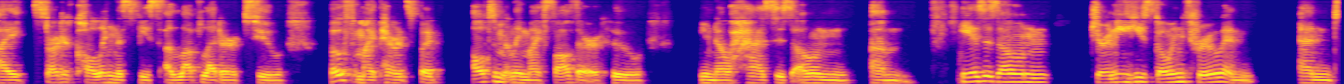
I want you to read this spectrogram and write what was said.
I started calling this piece a love letter to both my parents but ultimately my father who you know has his own um he has his own journey he's going through and and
